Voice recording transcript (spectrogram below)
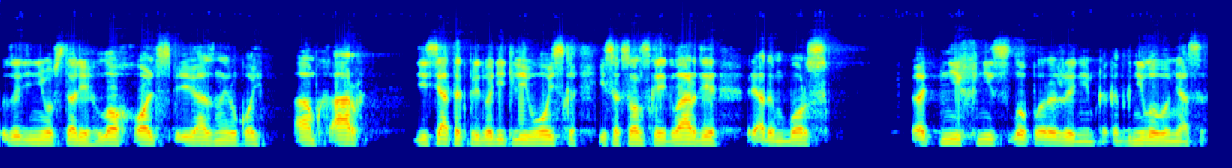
Позади него встали Лохольд с перевязанной рукой, Амхар, десяток предводителей войска и саксонская гвардия, рядом Борс. От них несло поражением, как от гнилого мяса.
